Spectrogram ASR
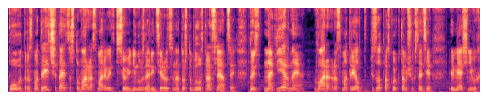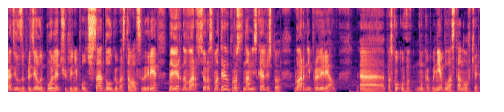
повод рассмотреть, считается, что VAR рассматривает все, и не нужно ориентироваться на то, что было в трансляции. То есть, наверное, VAR рассмотрел этот эпизод, поскольку там еще, кстати, мяч не выходил за пределы поля чуть ли не полчаса, долго бы оставался в игре. Наверное, VAR все рассмотрел, просто нам не сказали, что VAR не проверял, э, поскольку, ну, как бы не было остановки.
